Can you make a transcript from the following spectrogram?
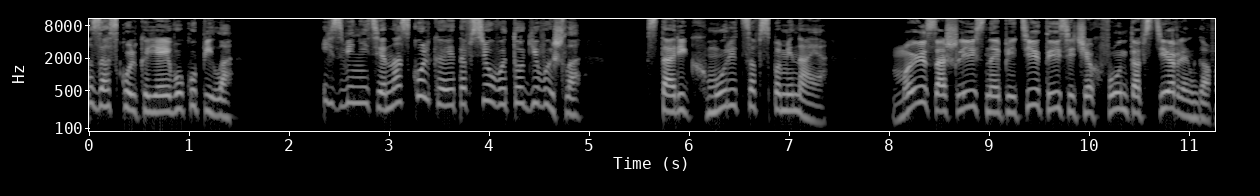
за сколько я его купила? Извините, насколько это все в итоге вышло? Старик хмурится, вспоминая. Мы сошлись на пяти тысячах фунтов стерлингов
